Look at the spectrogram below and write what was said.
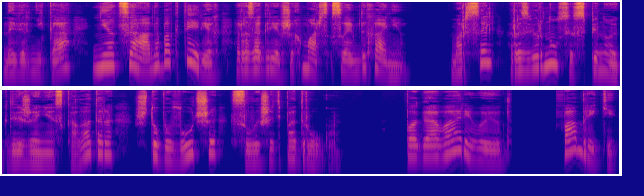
Наверняка не о цианобактериях, разогревших Марс своим дыханием. Марсель развернулся спиной к движению эскалатора, чтобы лучше слышать подругу. Поговаривают, фабрики,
